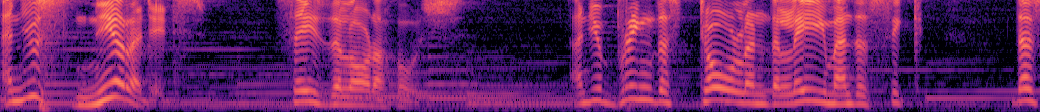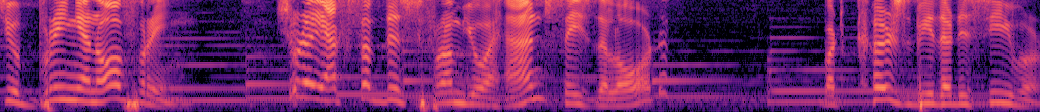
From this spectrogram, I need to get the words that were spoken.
And you sneer at it, says the Lord of hosts. And you bring the stolen, the lame and the sick. Thus you bring an offering. Should I accept this from your hand, says the Lord? But cursed be the deceiver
